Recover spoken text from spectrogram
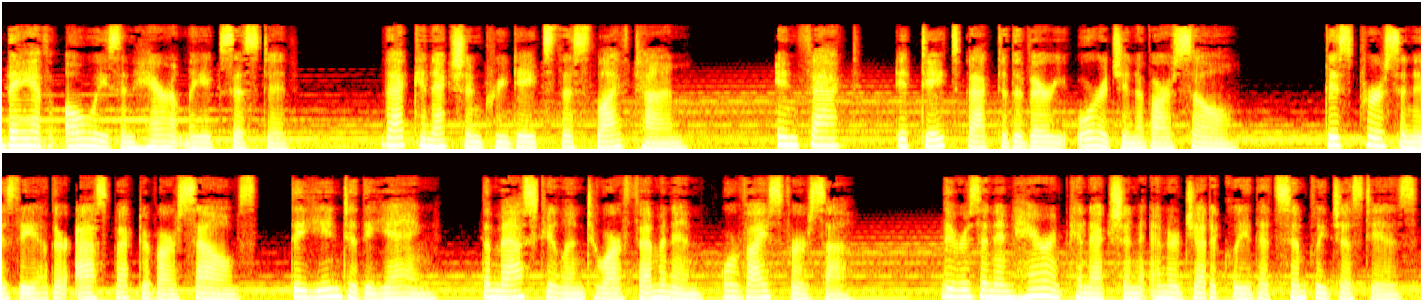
They have always inherently existed. That connection predates this lifetime. In fact, it dates back to the very origin of our soul. This person is the other aspect of ourselves, the yin to the yang, the masculine to our feminine, or vice versa. There is an inherent connection energetically that simply just is,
